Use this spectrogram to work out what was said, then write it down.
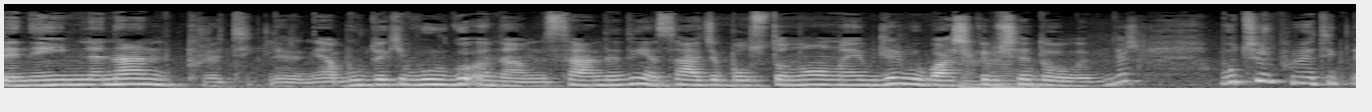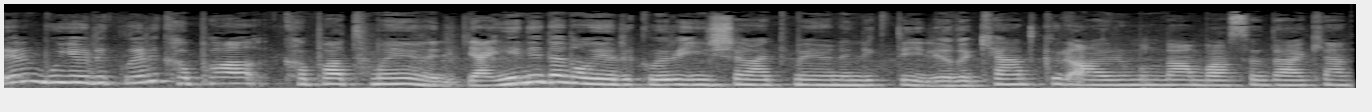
deneyimlenen pratiklerin yani buradaki vurgu önemli. Sen dedin ya sadece bostan olmayabilir bu başka bir şey de olabilir bu tür pratiklerin bu yarıkları kapa kapatmaya yönelik yani yeniden o yarıkları inşa etmeye yönelik değil ya da kent kır ayrımından bahsederken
